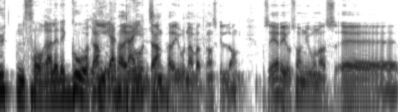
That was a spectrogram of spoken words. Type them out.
utenfor, eller det går i et period, bein. den perioden har vært ganske lang. Og så er det jo sånn, Jonas, eh,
